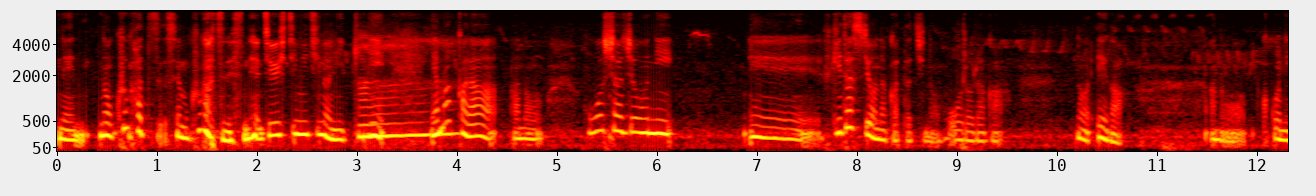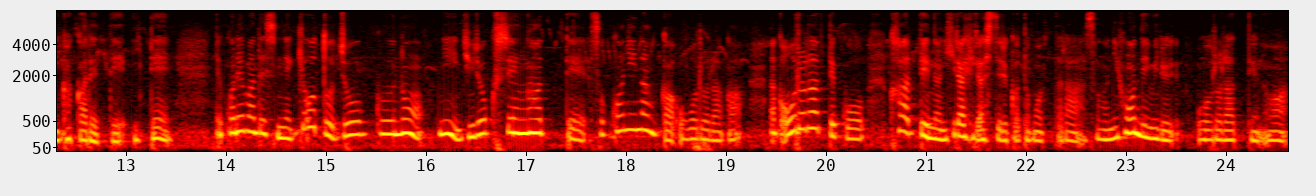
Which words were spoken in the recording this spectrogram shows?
年の9月それも9月ですね。17日の日記に山からあの放射状に、えー、吹き出すような形のオーロラがの絵があのここに書かれていてでこれはですね京都上空のに磁力線があってそこになんかオーロラがなんかオーロラってこうカーテンのようにひらひらしてるかと思ったらその日本で見るオーロラっていうのは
